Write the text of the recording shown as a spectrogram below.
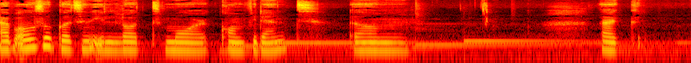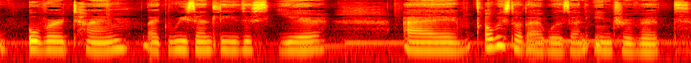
I've also gotten a lot more confident, um, like over time, like recently this year. I always thought I was an introvert,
